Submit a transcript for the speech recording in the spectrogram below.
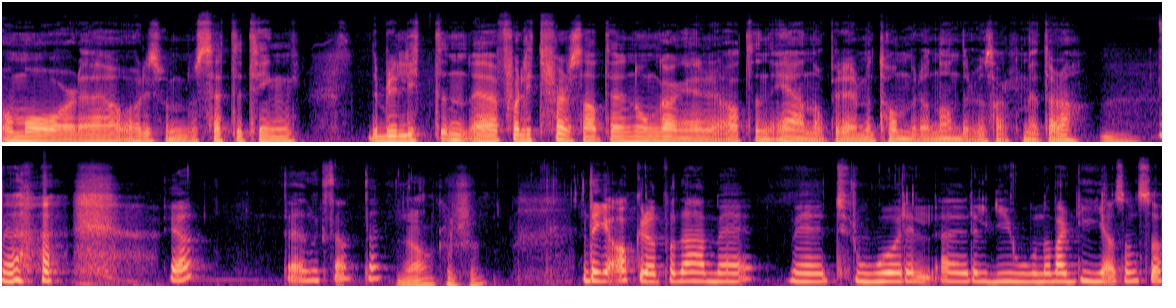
å måle og liksom sette ting det blir litt, Jeg får litt følelsen av at det er noen ganger at den ene opererer med tommer og den andre med centimeter. da. Ja, det er nok sant, det. Ja, kanskje. Jeg tenker akkurat på det her med, med tro og eh, religion og verdier og sånn, så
